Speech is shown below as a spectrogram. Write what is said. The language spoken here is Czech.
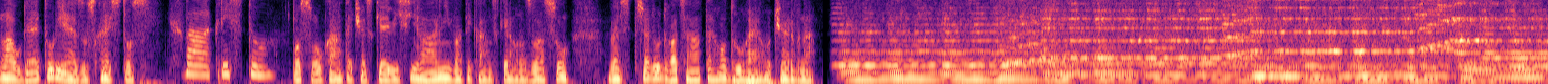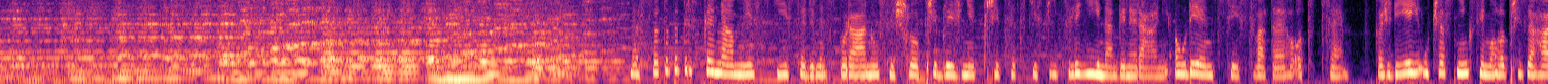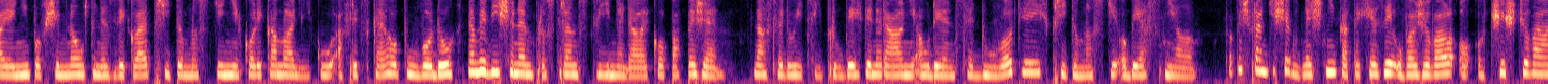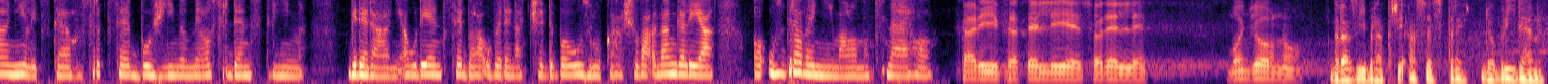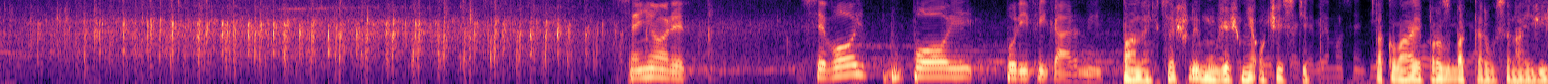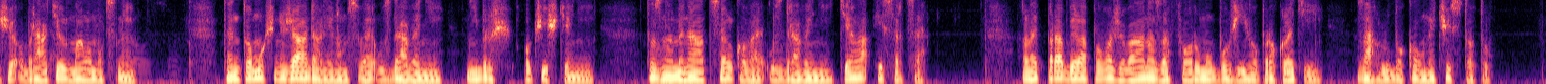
Laudetur Jezus Christus. Chvála Kristu. Posloucháte české vysílání Vatikánského rozhlasu ve středu 22. června. Na svatopetrském náměstí se dnes po ránu sešlo přibližně 30 tisíc lidí na generální audienci svatého otce. Každý její účastník si mohl při zahájení povšimnout nezvyklé přítomnosti několika mladíků afrického původu na vyvýšeném prostranství nedaleko papeže. Následující průběh generální audience důvod jejich přítomnosti objasnil. Papež František v dnešní katechezi uvažoval o očišťování lidského srdce božím milosrdenstvím. Generální audience byla uvedena četbou z Lukášova evangelia o uzdravení malomocného. Cari fratelli e sorelle, buongiorno. Drazí bratři a sestry, dobrý den. Signore, se vuoi puoi purificarmi. Pane, chceš-li, můžeš mě očistit. Taková je prozba, kterou se na Ježíše obrátil malomocný. Tento muž nežádal jenom své uzdravení, nýbrž očištění, to znamená celkové uzdravení těla i srdce. Lepra byla považována za formu božího prokletí, za hlubokou nečistotu.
